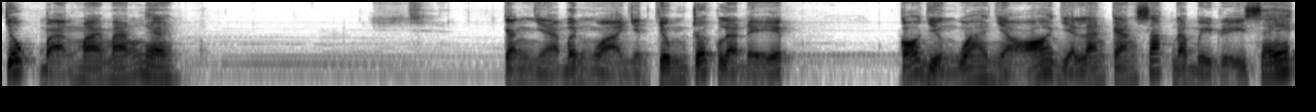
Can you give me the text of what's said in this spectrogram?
Chúc bạn may mắn ha Căn nhà bên ngoài nhìn chung rất là đẹp. Có vườn hoa nhỏ và lan can sắt đã bị rỉ sét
